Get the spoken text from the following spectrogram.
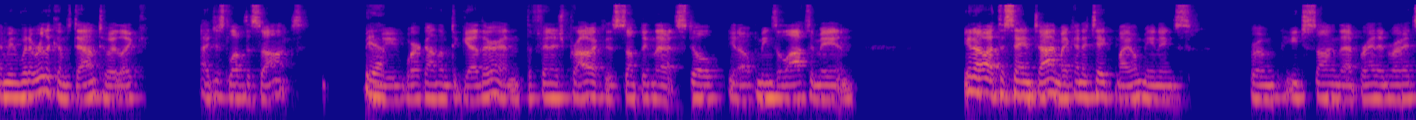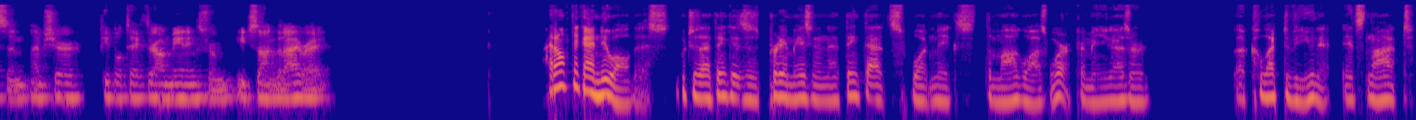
I mean, when it really comes down to it, like, I just love the songs. And Yeah. we work on them together, and the finished product is something that still, you know, means a lot to me. And you know, at the same time, I kind of take my own meanings from each song that Brandon writes, and I'm sure people take their own meanings from each song that I write. I don't think I knew all this, which is I think is, is pretty amazing, and I think that's what makes the Maguas work. I mean, you guys are a collective unit. It's not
